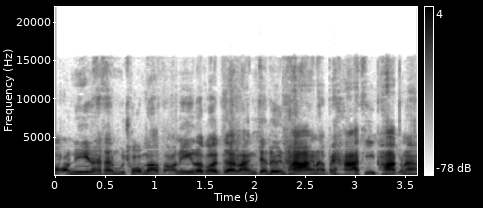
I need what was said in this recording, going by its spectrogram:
ตอนนี้นะท่านผู้ชมนะตอนนี้เราก็จะกำลังจะเดินทางนะไปหาที่พักนะ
